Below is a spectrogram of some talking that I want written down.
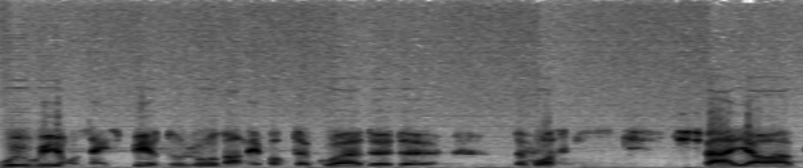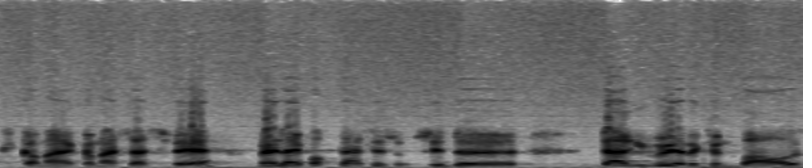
oui, oui, on s'inspire toujours dans n'importe quoi de, de, de voir ce qui, qui- qui se fait ailleurs puis comment, comment ça se fait. Mais l'important, c'est ça, c'est de d'arriver avec une base,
